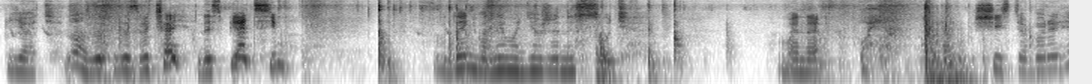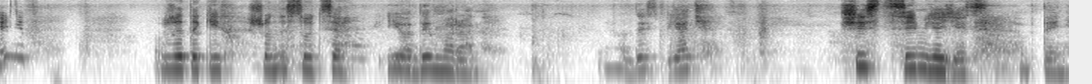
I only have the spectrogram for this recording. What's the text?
П'ять. Ну, зазвичай десь п'ять-сім. В день вони мені вже несуть. У мене ой, шість аборигенів, вже таких, що несуться, і один маран. Десь п'ять, шість-сім яєць в день.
